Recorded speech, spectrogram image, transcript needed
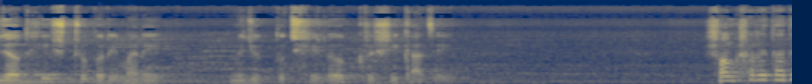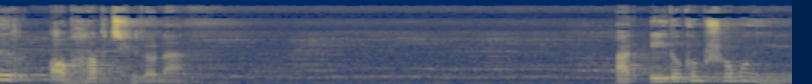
যথেষ্ট পরিমাণে নিযুক্ত ছিল কৃষিকাজে। সংসারে তাদের অভাব ছিল না। আর এইরকম সময়ে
